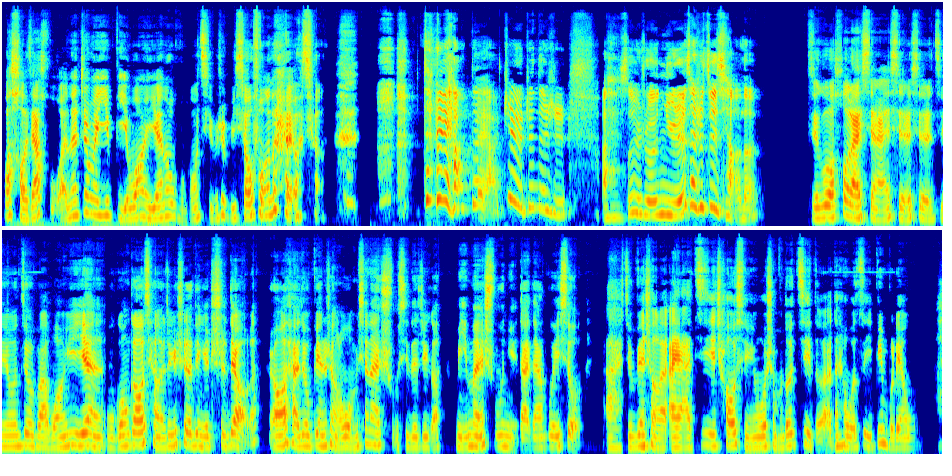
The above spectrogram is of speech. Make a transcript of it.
哇，好家伙，那这么一比，王语嫣的武功岂不是比萧峰的还要强？对呀，对呀，这个真的是，哎，所以说女人才是最强的。结果后来显然写着写着，金庸就把王玉燕武功高强的这个设定给吃掉了，然后她就变成了我们现在熟悉的这个名门淑女大家闺秀啊，就变成了哎呀，记忆超群，我什么都记得，但是我自己并不练武。哎，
